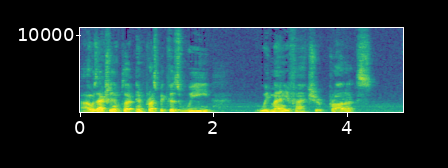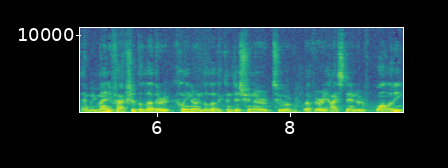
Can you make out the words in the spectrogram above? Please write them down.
I was actually impl- impressed because we we manufacture products and we manufacture the leather cleaner and the leather conditioner to a, a very high standard of quality.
